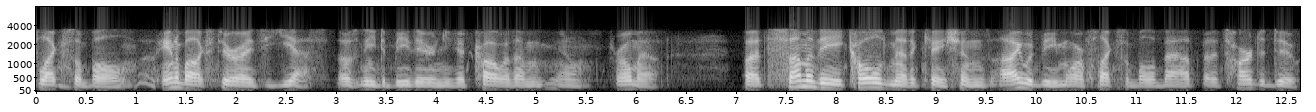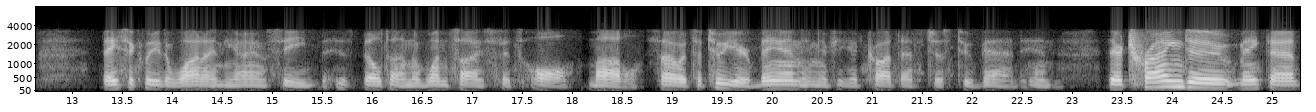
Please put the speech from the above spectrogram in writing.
flexible. Anabolic steroids, yes, those need to be there, and you get caught with them, you know, throw them out. But some of the cold medications I would be more flexible about, but it's hard to do. Basically, the WADA and the IOC is built on the one size fits all model. So it's a two year ban, and if you get caught, that's just too bad. And they're trying to make that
